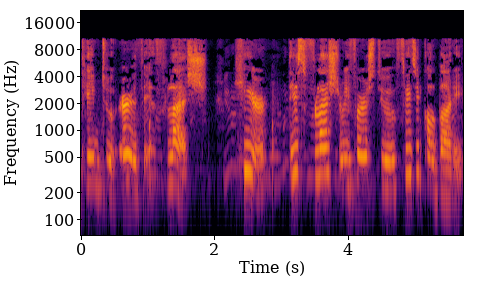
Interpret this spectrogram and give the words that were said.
came to earth in flesh. Here, this flesh refers to physical body.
